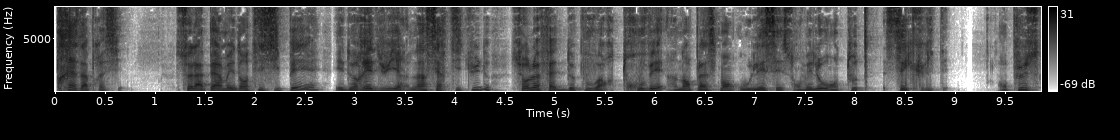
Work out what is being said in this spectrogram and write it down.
très apprécié. Cela permet d'anticiper et de réduire l'incertitude sur le fait de pouvoir trouver un emplacement où laisser son vélo en toute sécurité. En plus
